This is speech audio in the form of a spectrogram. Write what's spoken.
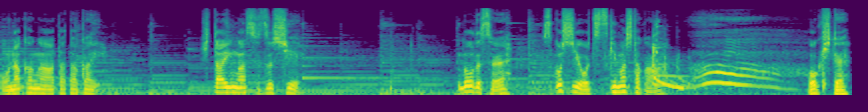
お腹が温かい。額が涼しい。どうです？少し落ち着きましたか？起きて。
